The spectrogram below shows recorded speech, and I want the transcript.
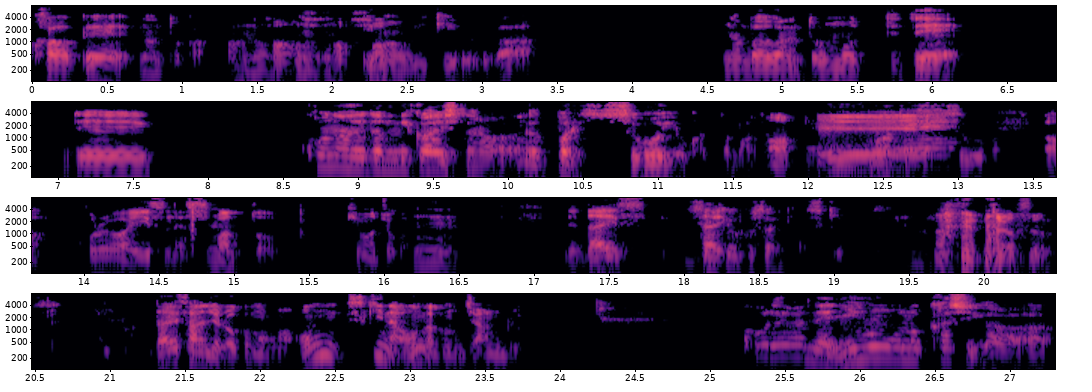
カーペなんとか。あの、はあうんはあ今を生きるが、ナンバーワンと思ってて、で、この間見返したら、んやっぱりすごい良かった、また。あ、へへえ。すごかっあ、これはいいですね。スパッと気持ちよかった。た。うん。で、第、積第、極さが好き。なるほど。第36問は音好きな音楽のジャンル。これはね、日本語の歌詞がは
